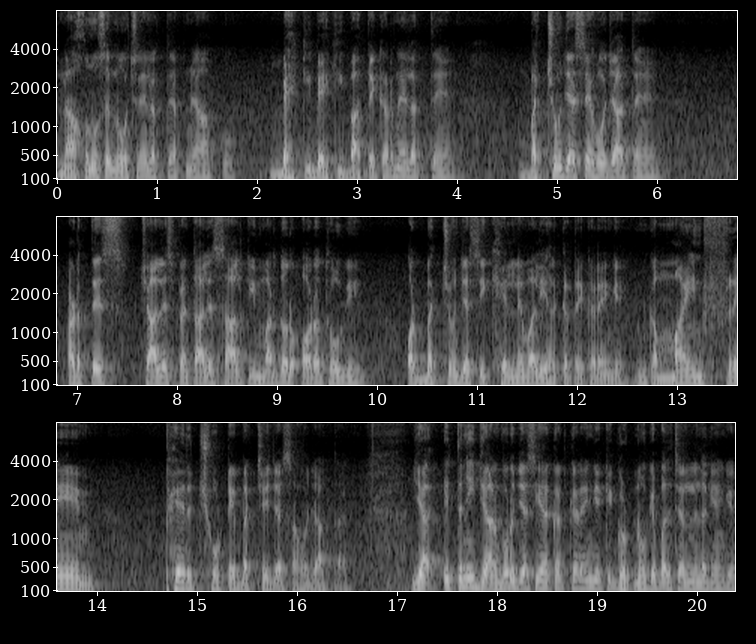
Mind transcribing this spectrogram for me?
नाखूनों से नोचने लगते हैं अपने आप को बहकी बहकी बातें करने लगते हैं, बच्चों जैसे हो जाते हैं अड़तीस, चालीस, पैंतालीस साल की मर्द और औरत होगी और बच्चों जैसी खेलने वाली हरकतें करेंगे। उनका माइंड फ्रेम फिर छोटे बच्चे जैसा हो जाता है। या इतनी जानवरों जैसी हरकत करेंगे कि घुटनों के बल चलने लगेंगे।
